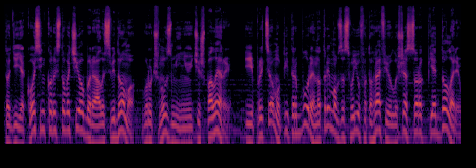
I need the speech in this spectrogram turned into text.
тоді як осінь користувачі обирали свідомо, вручну змінюючи шпалери. І при цьому Пітер Бурен отримав за свою фотографію лише 45 доларів,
